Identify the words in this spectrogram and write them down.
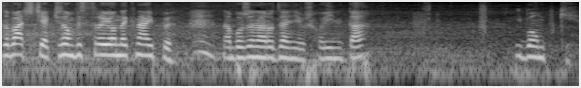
Zobaczcie, jakie są wystrojone knajpy na Boże Narodzenie. Już choinka i bombki.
